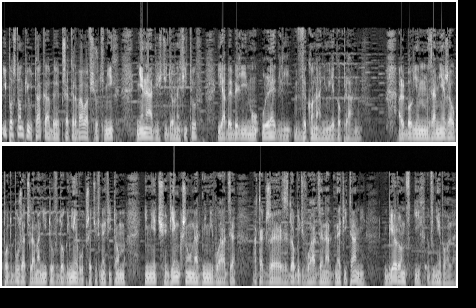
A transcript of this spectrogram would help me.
I postąpił tak, aby przetrwała wśród nich nienawiść do Nefitów i aby byli mu ulegli w wykonaniu jego planów albowiem zamierzał podburzać Lamanitów do gniewu przeciw Nefitom i mieć większą nad nimi władzę, a także zdobyć władzę nad Nefitami, biorąc ich w niewolę.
